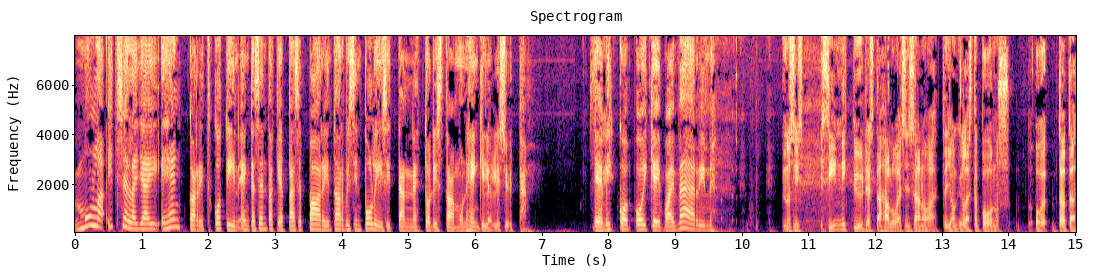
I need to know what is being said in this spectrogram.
Mulla itsellä jäi henkkarit kotiin, enkä sen takia pääse baariin. Tarvisin poliisit tänne todistaa mun henkilöllisyyttä. Oi. Mikko, oikein vai väärin? No siis sinnikkyydestä haluaisin sanoa, että jonkinlaista bonus o, tota,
